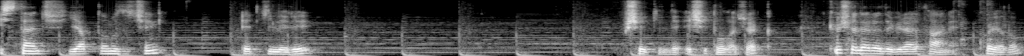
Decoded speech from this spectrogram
İstenç yaptığımız için etkileri bu şekilde eşit olacak. Köşelere de birer tane koyalım.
